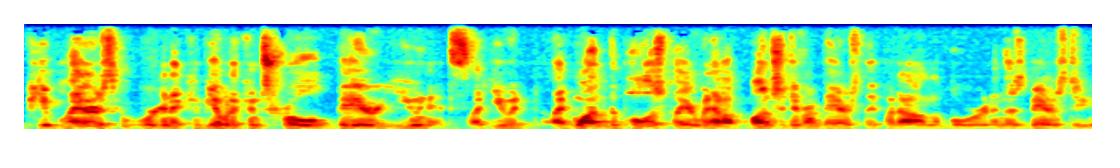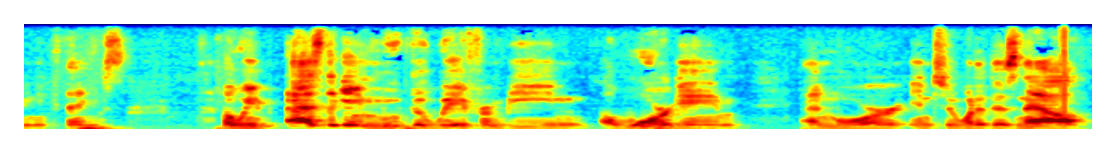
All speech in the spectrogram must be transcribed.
people players were going to be able to control bear units. Like you would, like one, the Polish player would have a bunch of different bears they put out on the board, and those bears do unique things. But we, as the game moved away from being a war game and more into what it is now,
